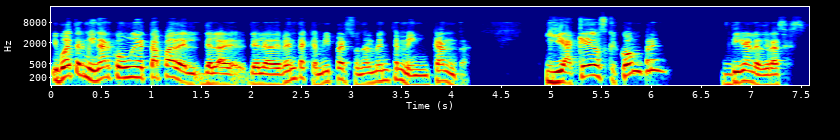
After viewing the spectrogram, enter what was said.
Y voy a terminar con una etapa de, la, de venta que a mí personalmente me encanta. Y aquellos que compren, díganles gracias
